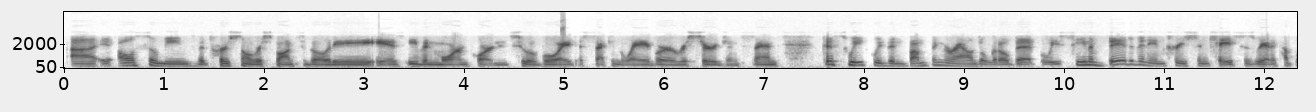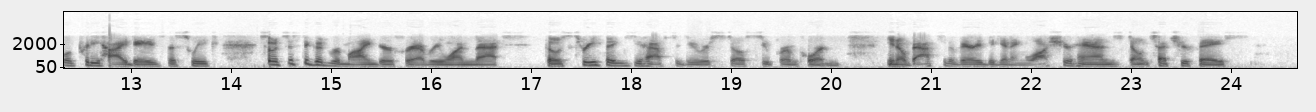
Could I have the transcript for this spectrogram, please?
uh, it also means that personal responsibility is even more important to avoid a second wave or a resurgence. And this week we've been bumping around a little bit, but we've seen a bit of an increase in cases. We had a couple of pretty high days this week. So it's just a good reminder for everyone that those three things you have to do are still super important. You know, back to the very beginning, wash your hands, don't touch your face.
